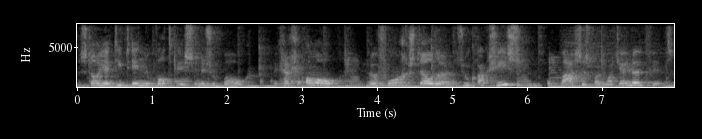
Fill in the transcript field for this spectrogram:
stel jij typt in wat is in de zoekbalk. Dan krijg je allemaal eh, voorgestelde zoekacties op basis van wat jij leuk vindt.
